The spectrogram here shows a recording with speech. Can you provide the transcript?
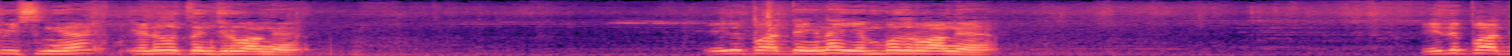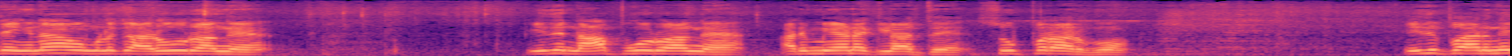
பீஸுங்க எழுபத்தஞ்சு ரூபாங்க. இது பார்த்தீங்கன்னா எண்பது ரூபாங்க. இது பார்த்தீங்கன்னா உங்களுக்கு அறுபது ரூபாங்க. இது நாற்பது ரூபாங்க. அருமையான கிளாத்து சூப்பராக இருக்கும். இது பாருங்க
